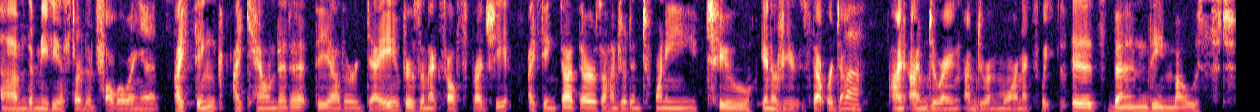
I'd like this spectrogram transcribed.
Um, the media started following it. I think I counted it the other day. There's an Excel spreadsheet. I think that there's 122 interviews that were done. Wow. I, I'm doing I'm doing more next week. It's been the most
